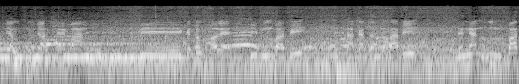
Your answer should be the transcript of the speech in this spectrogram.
aditif yang sudah memang diketuk oleh Ibu Bupati akan tetapi dengan empat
